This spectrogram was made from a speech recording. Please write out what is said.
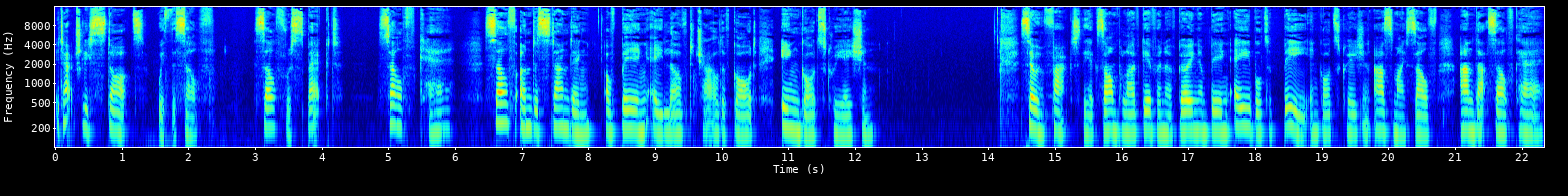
It actually starts with the self self respect, self care, self understanding of being a loved child of God in God's creation. So, in fact, the example I've given of going and being able to be in God's creation as myself and that self care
